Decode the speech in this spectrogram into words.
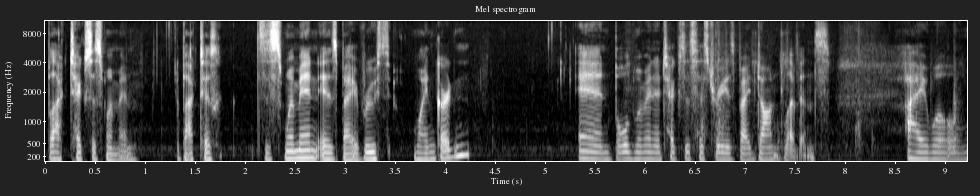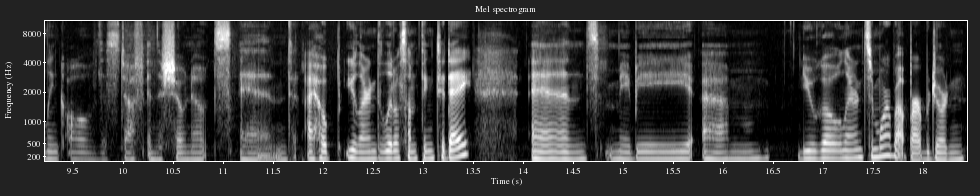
Black Texas Women. Black Texas Women is by Ruthe Winegarten, and Bold Women in Texas History is by Don Blevins. I will link all of this stuff in the show notes, and I hope you learned a little something today and maybe um, you go learn some more about Barbara Jordan.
